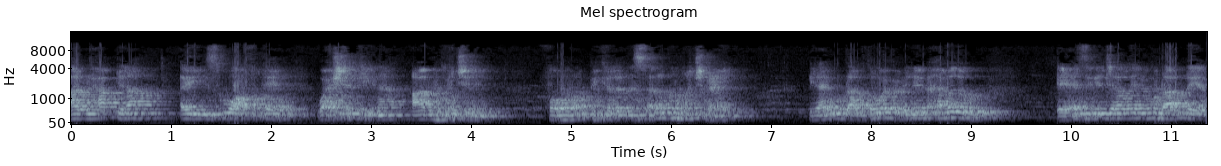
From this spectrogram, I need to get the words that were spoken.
Ahlulxaqina ay isku waafaqeen wax shakiina aanu ku jirin. Fawarabbika lanas'alahum ajmaciin ilaahay u dhaarto wuxuu hi nebi maxamedow ee asiga jalaalkayna ku dhaaranaya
